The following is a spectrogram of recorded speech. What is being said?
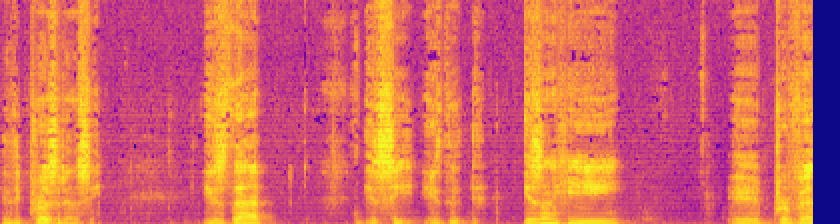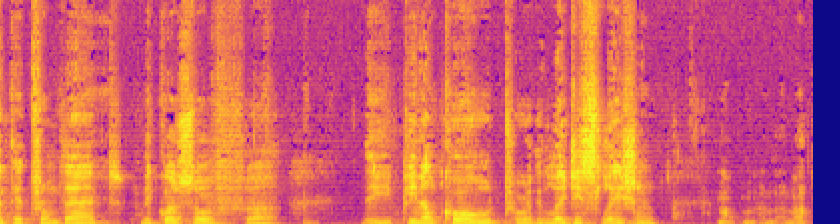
in the presidency, is that is he is the, isn't he uh, prevented from that because of uh, the penal code or the legislation? Not,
